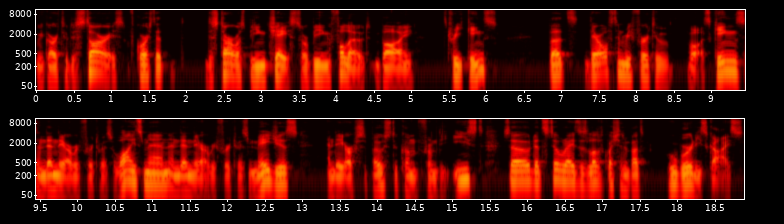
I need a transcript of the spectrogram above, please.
regard to the star is, of course, that the star was being chased or being followed by three kings, but they're often referred to well as kings, and then they are referred to as wise men, and then they are referred to as mages, and they are supposed to come from the east. So that still raises a lot of questions about who were these guys.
